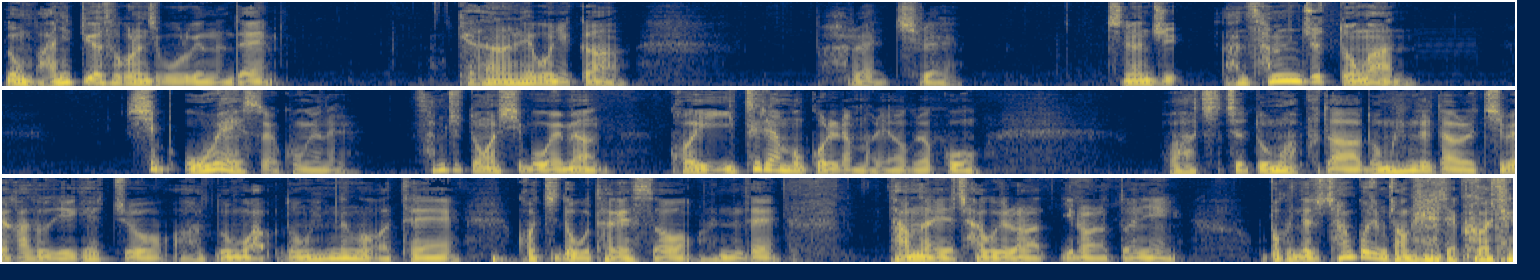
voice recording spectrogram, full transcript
너무 많이 뛰어서 그런지 모르겠는데 계산을 해보니까 8회, 7회 지난주 한 3주 동안 15회 했어요 공연을. 3주 동안 15회면 거의 이틀에 한 번 꼴이란 말이에요. 그래갖고 와 진짜 너무 아프다. 너무 힘들다. 그래 집에 가서도 얘기했죠. 아 너무 아- 너무 힘든 것 같아. 걷지도 못하겠어. 했는데 다음날 이제 자고 일어나 일어났더니 오빠 근데 저 창고 좀 정리해야 될 것 같아.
